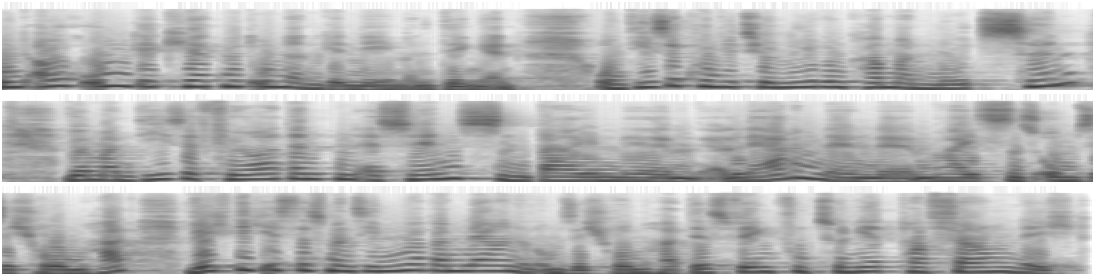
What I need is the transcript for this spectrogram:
Und auch umgekehrt mit unangenehmen Dingen. Und diese Konditionierung kann man nutzen, wenn man diese fördernden Essenzen beim ähm, Lernen äh, meistens um sich herum hat. Wichtig ist, dass man sie nur beim Lernen um sich herum hat. Deswegen funktioniert Parfum nicht.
